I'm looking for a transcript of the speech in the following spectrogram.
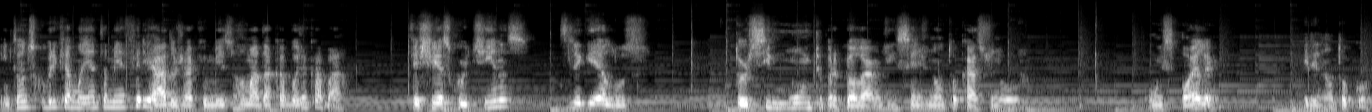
Então descobri que amanhã também é feriado, já que o mês do Ramadã acabou de acabar. Fechei as cortinas, desliguei a luz. Torci muito para que o alarme de incêndio não tocasse de novo. Um spoiler: ele não tocou.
